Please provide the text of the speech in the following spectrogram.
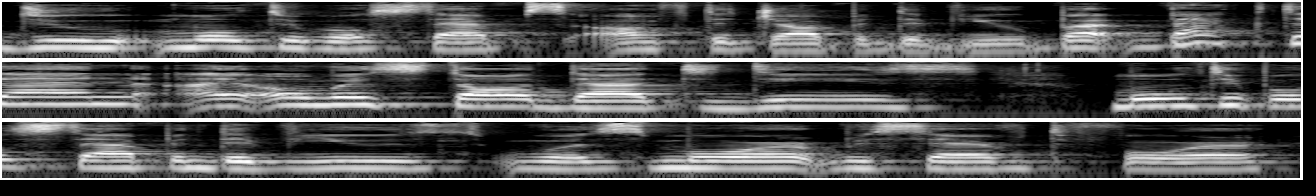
do multiple steps of the job interview. But back then, I always thought that these multiple step interviews was more reserved for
